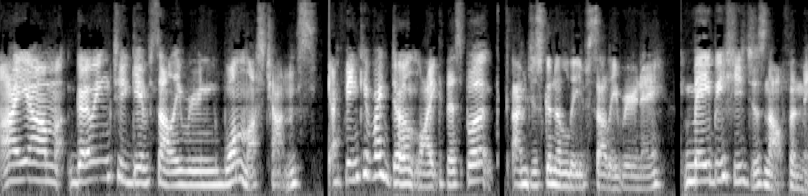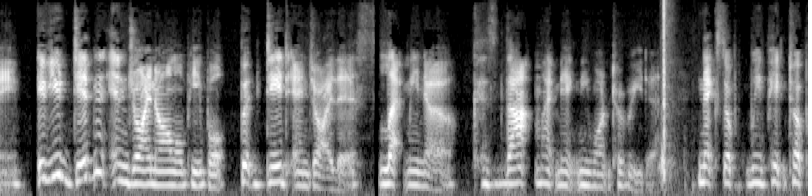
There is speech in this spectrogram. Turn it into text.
I am going to give Sally Rooney one last chance. I think if I don't like this book, I'm just going to leave Sally Rooney. Maybe she's just not for me. If you didn't enjoy Normal People, but did enjoy this, let me know, because that might make me want to read it. Next up, we picked up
